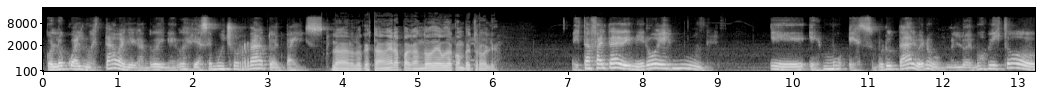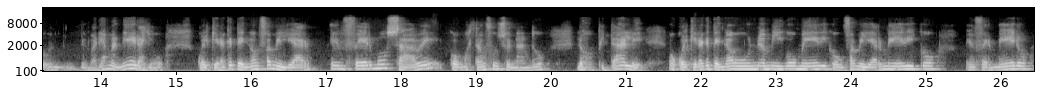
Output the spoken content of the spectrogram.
Con lo cual no estaba llegando dinero desde hace mucho rato al país. Claro, lo que estaban era pagando deuda con petróleo. Esta falta de dinero es, mm, eh, es, es, brutal. Bueno, lo hemos visto de varias maneras. Yo, cualquiera que tenga un familiar enfermo sabe cómo están funcionando los hospitales, o cualquiera que tenga un amigo médico, un familiar médico, enfermero,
